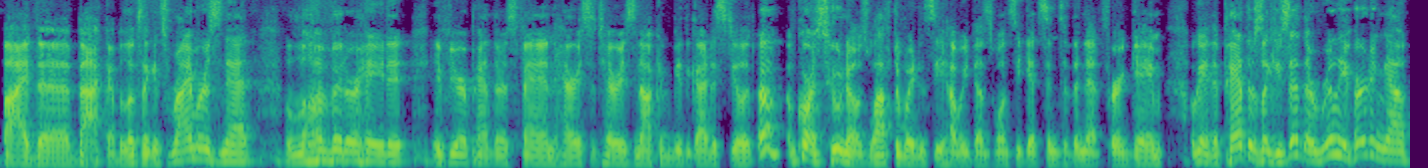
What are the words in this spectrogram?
by the backup. It looks like it's Reimer's net. Love it or hate it. If you're a Panthers fan, Harri Sateri is not going to be the guy to steal it. Oh, of course, who knows? We'll have to wait and see how he does once he gets into the net for a game. Okay, the Panthers, like you said, they're really hurting now.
